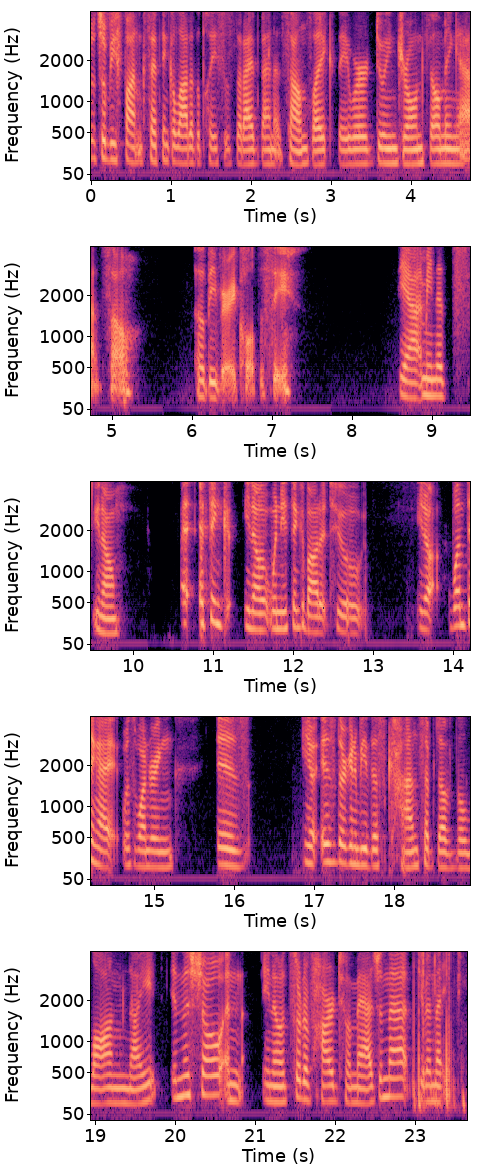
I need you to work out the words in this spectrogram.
which will be fun because I think a lot of the places that I've been, it sounds like they were doing drone filming at, so it'll be very cool to see. Yeah, I mean, it's you know, I, I think you know when you think about it too, you know, one thing I was wondering is, you know, is there going to be this concept of the long night in the show? And you know, it's sort of hard to imagine that given that you can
